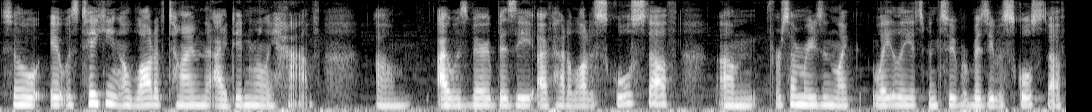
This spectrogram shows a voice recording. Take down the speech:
So it was taking a lot of time that I didn't really have. Um, I was very busy. I've had a lot of school stuff. Um, for some reason, like lately, it's been super busy with school stuff.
